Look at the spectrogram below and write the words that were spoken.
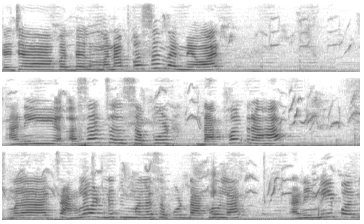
त्याच्याबद्दल मनापासून धन्यवाद. आणि असाच सपोर्ट दाखवत राहा. मला चांगलं वाटलं तुम्ही मला सपोर्ट दाखवला. आणि मी पण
